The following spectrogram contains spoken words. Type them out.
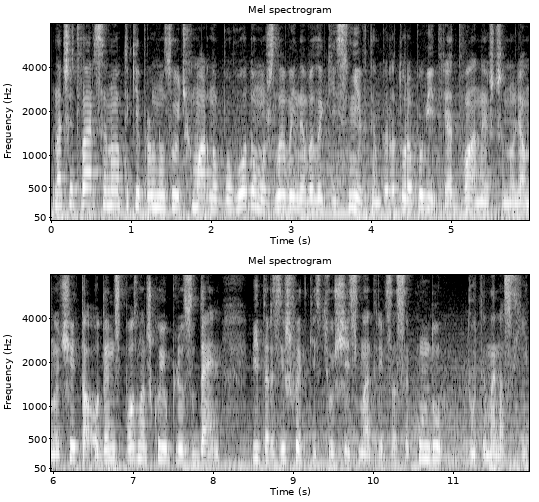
На четвер синоптики прогнозують хмарну погоду, можливий невеликий сніг. Температура повітря 2 нижче нуля вночі та 1 з позначкою плюс в день. Вітер зі швидкістю 6 метрів за секунду дутиме на схід.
